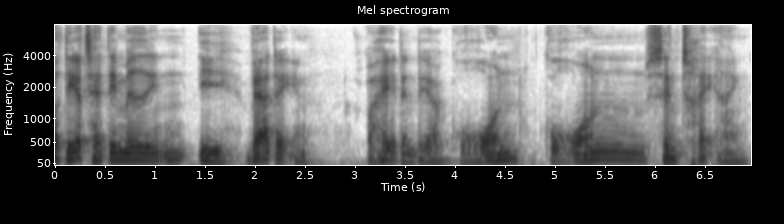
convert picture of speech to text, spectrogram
Og det at tage det med ind i hverdagen, og have den der grund, grundcentrering,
